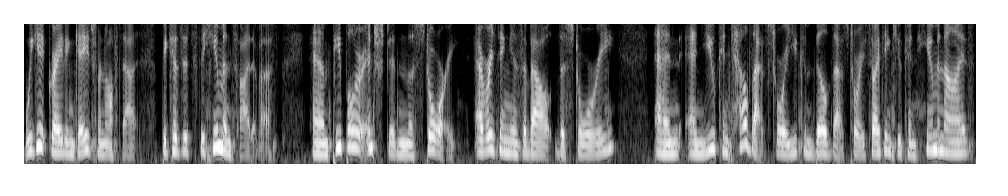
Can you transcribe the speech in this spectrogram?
We get great engagement off that because it's the human side of us. And people are interested in the story. Everything is about the story and and you can tell that story. You can build that story. So i think you can humanize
